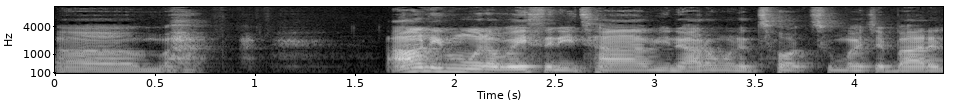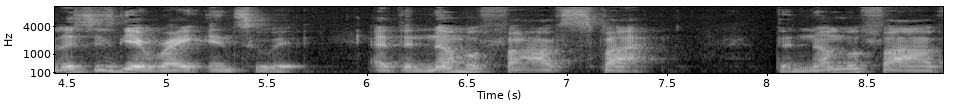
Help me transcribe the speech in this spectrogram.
Um, I don't even want to waste any time. You know, I don't want to talk too much about it. Let's just get right into it. At the number five spot, the number five,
